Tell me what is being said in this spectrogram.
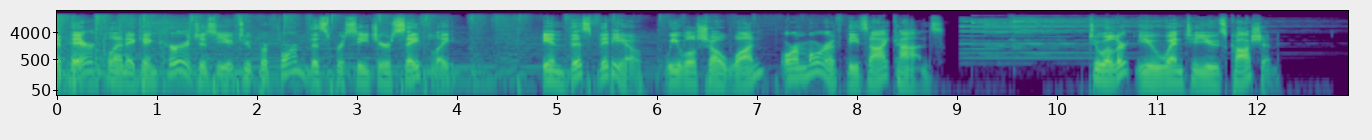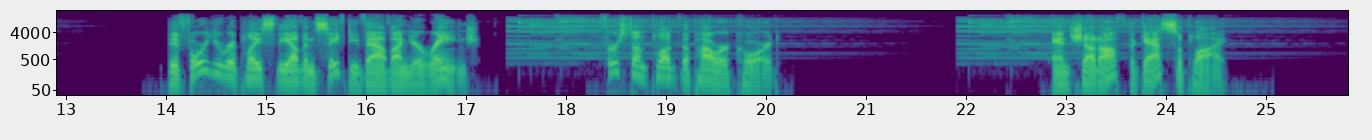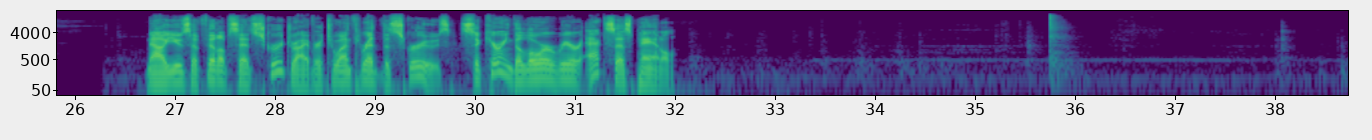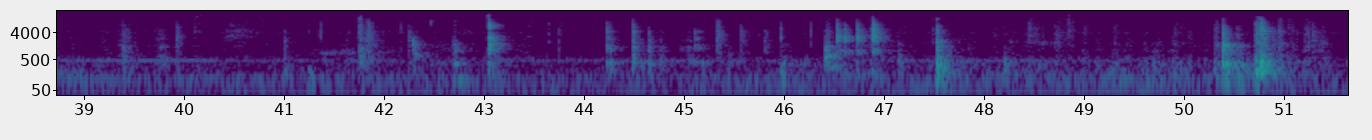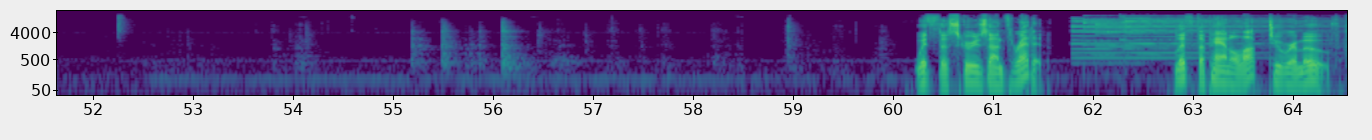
Repair Clinic encourages you to perform this procedure safely. In this video, we will show one or more of these icons to alert you when to use caution. Before you replace the oven safety valve on your range, first unplug the power cord and shut off the gas supply. Now use a Phillips head screwdriver to unthread the screws, securing the lower rear access panel. With the screws unthreaded. Lift the panel up to remove.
